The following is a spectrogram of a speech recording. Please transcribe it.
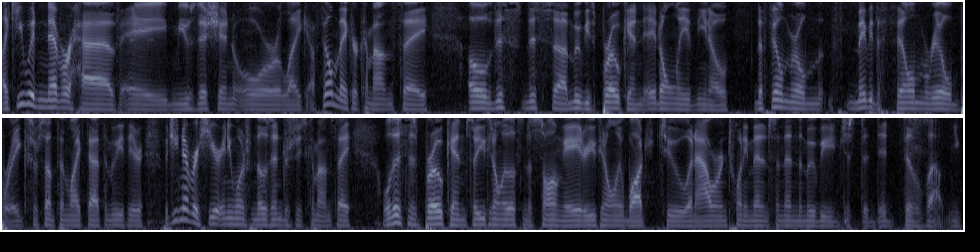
Like you would never have a musician or like a filmmaker come out and say, oh, this this uh, movie's broken. It only you know the film reel, maybe the film reel breaks or something like that. The movie theater, but you never hear anyone from those industries come out and say, well, this is broken, so you can only listen to song eight, or you can only watch to an hour and twenty minutes, and then the movie just it, it fizzles out, and you,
